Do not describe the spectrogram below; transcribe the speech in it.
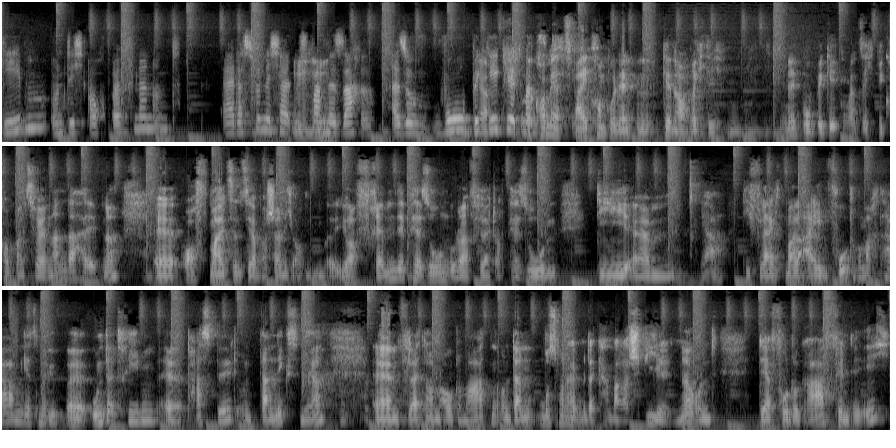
geben und dich auch öffnen und das finde ich halt eine mhm. spannende Sache. Also wo begegnet ja, man Da kommen ja zwei Komponenten, genau, richtig. ne, wo begegnet man sich, wie kommt man zueinander halt, ne? Äh, oftmals sind es ja wahrscheinlich auch äh, ja, fremde Personen oder vielleicht auch Personen, die, ähm, ja, die vielleicht mal ein Foto gemacht haben, jetzt mal äh, untertrieben, äh, Passbild und dann nichts mehr. Ähm, vielleicht noch im Automaten und dann muss man halt mit der Kamera spielen. Ne? Und der Fotograf, finde ich,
